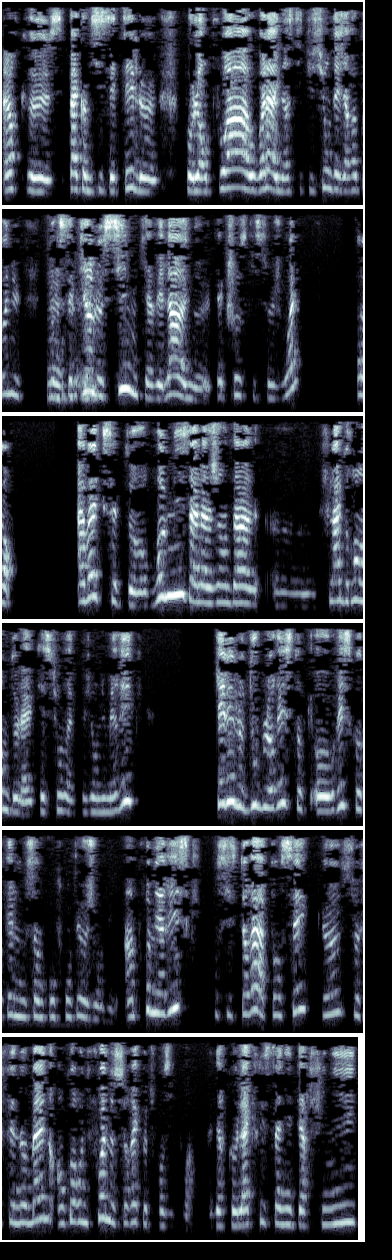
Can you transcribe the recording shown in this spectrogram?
Alors que c'est pas comme si c'était le Pôle emploi ou voilà, une institution déjà reconnue. Donc c'est bien le signe qu'il y avait là une, quelque chose qui se jouait. Alors, avec cette remise à l'agenda euh, flagrante de la question de l'inclusion numérique, quel est le double risque au, au risque auquel nous sommes confrontés aujourd'hui? Un premier risque, consisterait à penser que ce phénomène, encore une fois, ne serait que transitoire. C'est-à-dire que la crise sanitaire finie,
